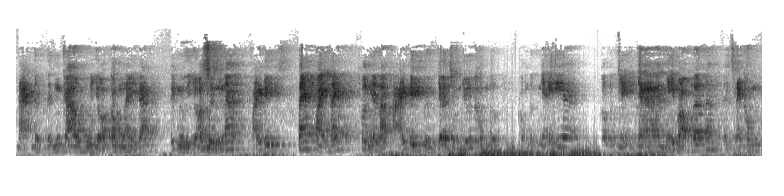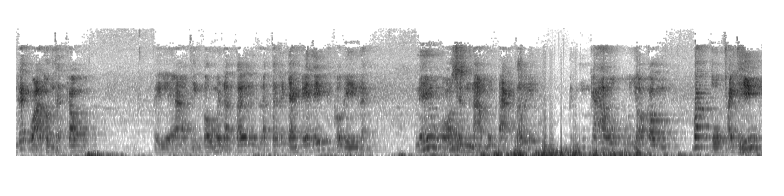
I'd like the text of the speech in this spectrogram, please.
đạt được đỉnh cao của võ công này đó cái người võ sinh á phải đi tép bay tép có nghĩa là phải đi từ trên xuống dưới không được không được nhảy á, không được nhảy nhà, nhảy vọt lên đó thì sẽ không kết quả không thành công. Thì à, thiện tôn mới lật tới lật tới cái trang kế tiếp thì có ghi là nếu võ sinh nào muốn đạt tới đỉnh cao của võ công bắt buộc phải thiến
